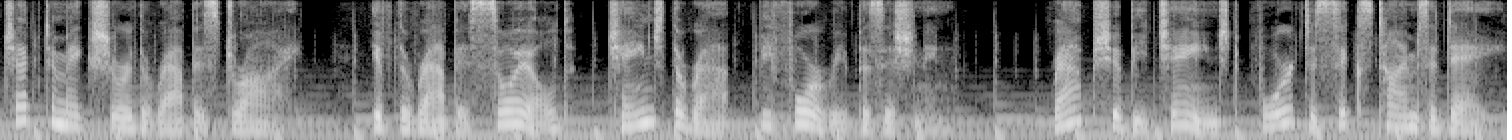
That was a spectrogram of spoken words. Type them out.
check to make sure the wrap is dry. If the wrap is soiled, change the wrap before repositioning. Wrap should be changed four to six times a day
